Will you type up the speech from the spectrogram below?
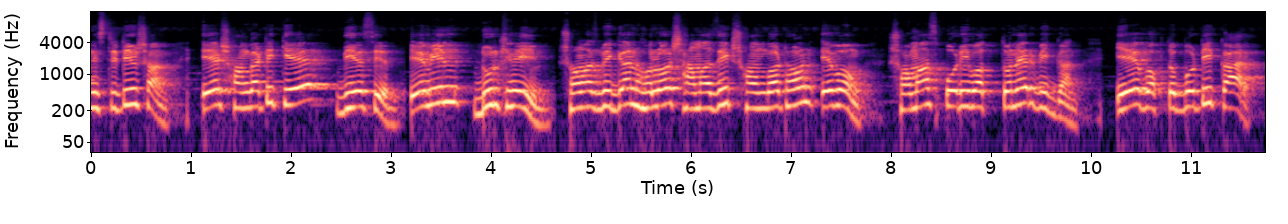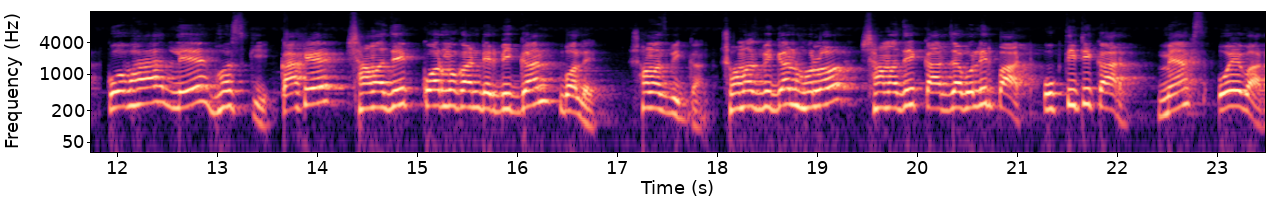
institution এ সংজ্ঞাটি কে দিয়েছেন? এমিল ডুরখেইম সমাজবিজ্ঞান হলো সামাজিক সংগঠন এবং সমাজ পরিবর্তনের বিজ্ঞান। এ বক্তব্যটি কার? কোভা লে ভস্কি কাকে সামাজিক কর্মকাণ্ডের বিজ্ঞান বলে? সমাজবিজ্ঞান। সমাজবিজ্ঞান হলো সামাজিক কার্যাবলীর পাঠ। উক্তিটি কার? ম্যাক্স ওয়েবার।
